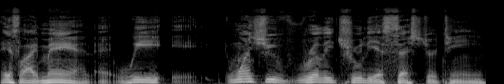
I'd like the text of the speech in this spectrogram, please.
it's like, man, we once you've really truly assessed your team,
